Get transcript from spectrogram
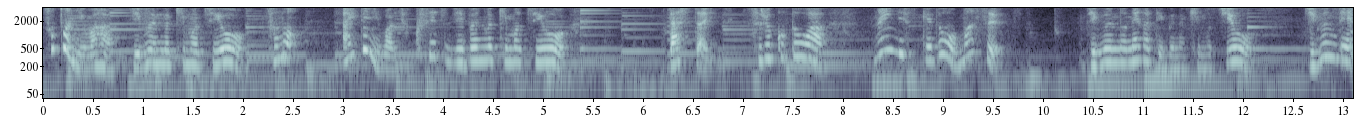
外には自分の気持ちをその相手には直接自分の気持ちを出したりすることはないんですけどまず自分のネガティブな気持ちを自分で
